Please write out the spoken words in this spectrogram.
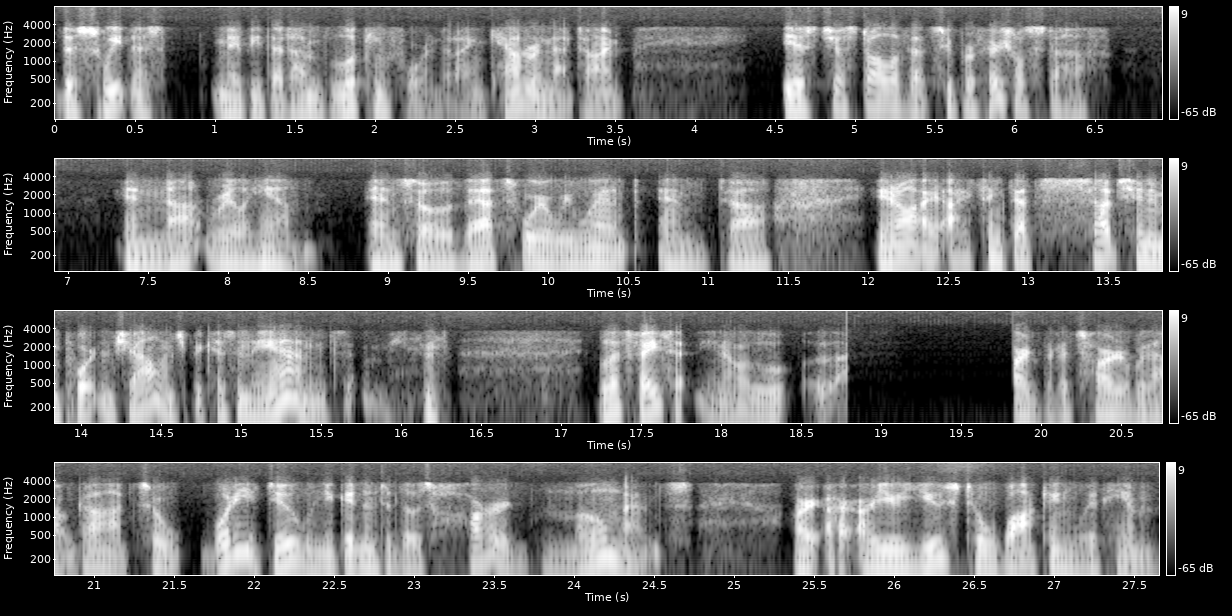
the sweetness maybe that i'm looking for and that i encounter in that time is just all of that superficial stuff and not really him. And so that's where we went. And, uh, you know, I, I think that's such an important challenge because in the end, let's face it, you know, hard, but it's harder without God. So what do you do when you get into those hard moments? Are, are, are you used to walking with him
